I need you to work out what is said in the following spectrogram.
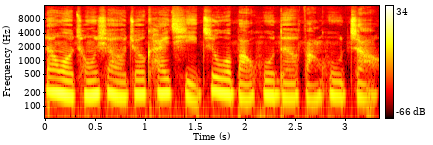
让我从小就开启自我保护的防护罩。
